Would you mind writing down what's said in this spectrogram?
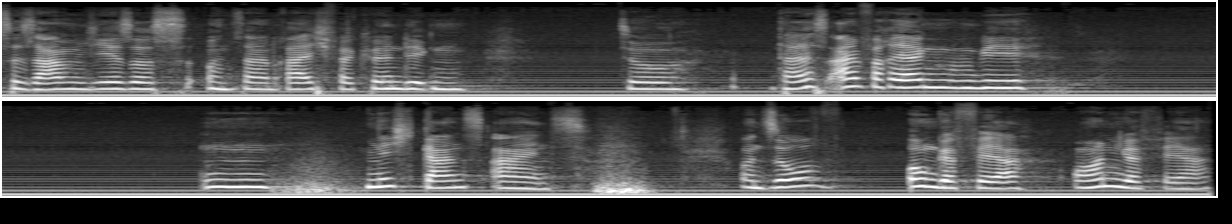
zusammen Jesus und sein Reich verkündigen. So, da ist einfach irgendwie nicht ganz eins. Und so ungefähr, ungefähr,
